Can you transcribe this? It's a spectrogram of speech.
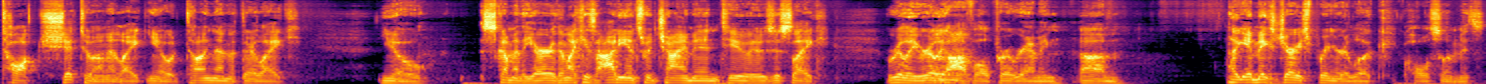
talk shit to them and like, you know, telling them that they're like, you know, scum of the earth and like his audience would chime in too. It was just like really, really awful programming. Um like it makes Jerry Springer look wholesome. It's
